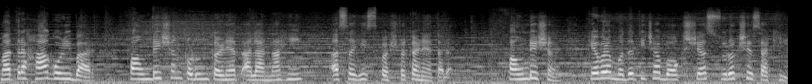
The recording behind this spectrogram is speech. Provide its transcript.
मात्र हा गोळीबार फाउंडेशनकडून करण्यात आला नाही असंही स्पष्ट करण्यात आलं. फाउंडेशन केवळ मदतीच्या बॉक्सच्या सुरक्षेसाठी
